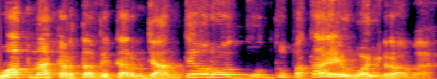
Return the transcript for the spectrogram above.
वो अपना कर्तव्य कर्म जानते हैं और वो उनको पता है वर्ल्ड ड्रामा है।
